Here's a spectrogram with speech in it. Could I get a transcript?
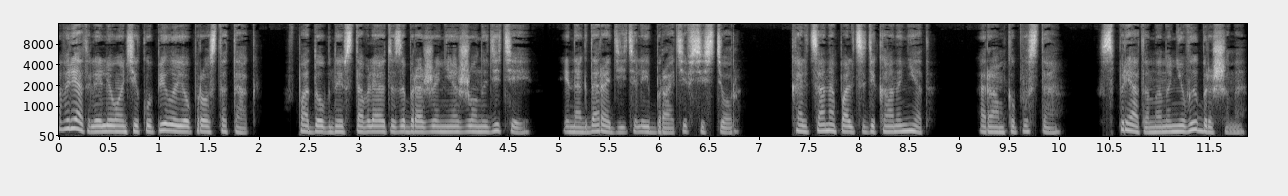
Вряд ли Леонтий купил ее просто так. В подобные вставляют изображения жен и детей, иногда родителей, братьев, сестер. Кольца на пальце декана нет. Рамка пуста. Спрятана, но не выброшена.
